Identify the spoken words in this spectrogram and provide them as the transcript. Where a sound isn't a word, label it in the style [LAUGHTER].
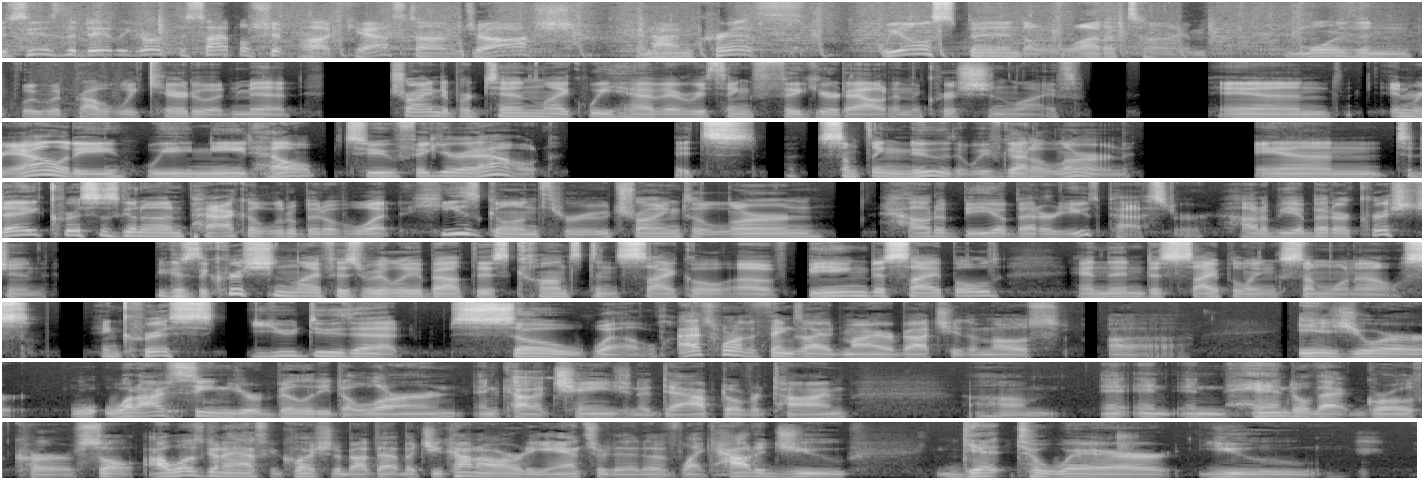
This is the Daily Growth Discipleship Podcast. I'm Josh. And I'm Chris. We all spend a lot of time, more than we would probably care to admit, trying to pretend like we have everything figured out in the Christian life. And in reality, we need help to figure it out. It's something new that we've got to learn. And today, Chris is going to unpack a little bit of what he's gone through trying to learn how to be a better youth pastor, how to be a better Christian. Because the Christian life is really about this constant cycle of being discipled and then discipling someone else. And Chris, you do that so well. That's one of the things I admire about you the most uh, is your what I've seen your ability to learn and kind of change and adapt over time. Um, and, and, and, handle that growth curve. So I was going to ask a question about that, but you kind of already answered it. Of like, how did you get to where you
